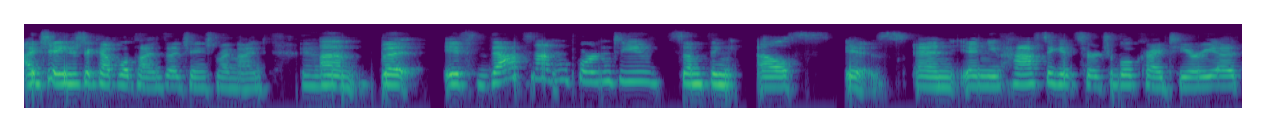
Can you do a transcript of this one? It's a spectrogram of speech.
I changed a couple of times i changed my mind. Yeah. um, but if that's not important to you something else is. And and you have to get searchable criteria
